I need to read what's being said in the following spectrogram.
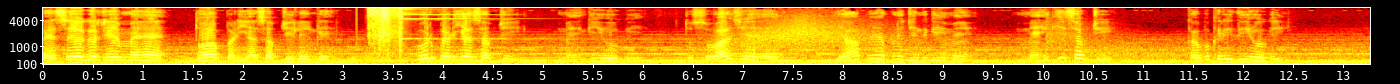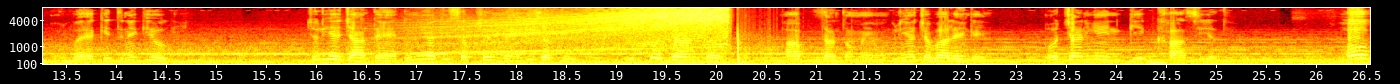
पैसे अगर जेब में हैं तो आप बढ़िया सब्ज़ी लेंगे। और बढ़िया सब्ज़ी महँगी होगी। तो सवाल ये है कि आपने अपनी ज़िंदगी में महँगी सब्ज़ी कब खरीदी होगी और वह कितने की होगी? चलिए जानते हैं दुनिया की सबसे महँगी सब्ज़ी, इसको जानकर दांतों में उंगलियाँ चबा लेंगे और जानिए इनकी खासियत। हॉप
